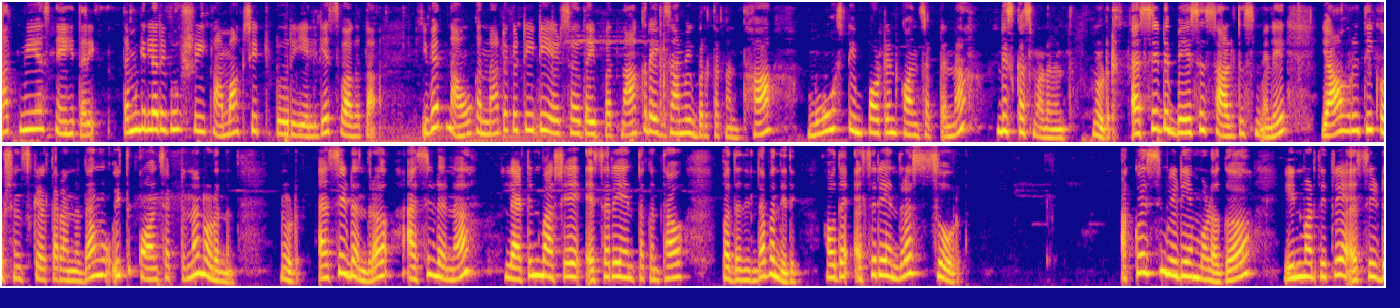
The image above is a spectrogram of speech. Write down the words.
ಆತ್ಮೀಯ ಸ್ನೇಹಿತರೆ ತಮಗೆಲ್ಲರಿಗೂ ಶ್ರೀ ಕಾಮಾಕ್ಷಿ ಟ್ಯುಟೋರಿಯಲ್ಗೆ ಸ್ವಾಗತ ಇವತ್ತು ನಾವು ಕರ್ನಾಟಕ ಟಿ ಟಿ ಎರಡು ಸಾವಿರದ ಇಪ್ಪತ್ನಾಲ್ಕರ ಎಕ್ಸಾಮಿಗೆ ಬರ್ತಕ್ಕಂತಹ ಮೋಸ್ಟ್ ಇಂಪಾರ್ಟೆಂಟ್ ಕಾನ್ಸೆಪ್ಟನ್ನು ಡಿಸ್ಕಸ್ ಮಾಡೋಣ ನೋಡಿರಿ ನೋಡ್ರಿ ಆ್ಯಸಿಡ್ ಬೇಸಸ್ ಸಾಲ್ಟ್ಸ್ ಮೇಲೆ ಯಾವ ರೀತಿ ಕ್ವಶನ್ಸ್ ಕೇಳ್ತಾರೆ ಅನ್ನೋದನ್ನು ವಿತ್ ಕಾನ್ಸೆಪ್ಟನ್ನು ನೋಡೋಣ ನೋಡ್ರಿ ಆ್ಯಸಿಡ್ ಅಂದ್ರೆ ಆ್ಯಸಿಡನ್ನು ಲ್ಯಾಟಿನ್ ಭಾಷೆ ಎಸರೆ ಅಂತಕ್ಕಂಥ ಪದದಿಂದ ಬಂದಿದೆ ಹೌದಾ ಎಸರೆ ಅಂದ್ರೆ ಸೋರ್ ಅಕ್ವಸ್ ಮೀಡಿಯಮ್ ಒಳಗೆ ಏನು ಮಾಡ್ತೈತಿ ರೀ ಆ್ಯಸಿಡ್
